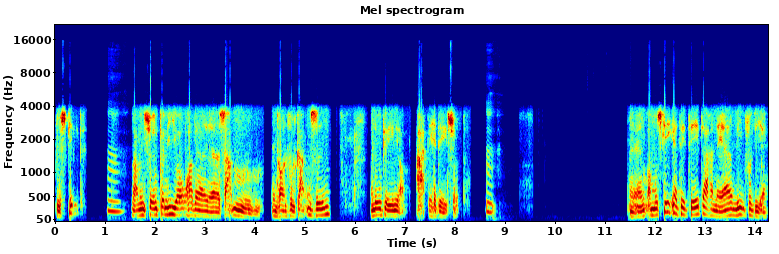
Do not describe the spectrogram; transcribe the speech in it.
Blev skilt. Mm. Og min søn på ni år har været øh, sammen en håndfuld gange siden. Og nu er vi blevet enige om, at det her det er ikke sundt. Mm. Øh, og måske er det det, der har næret min forvirring.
